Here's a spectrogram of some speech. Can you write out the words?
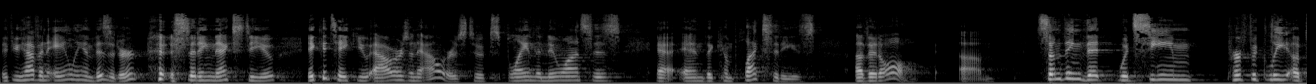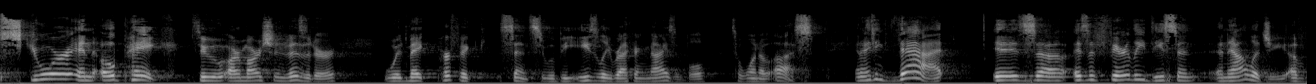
if you have an alien visitor sitting next to you, it could take you hours and hours to explain the nuances and the complexities of it all. Um, something that would seem perfectly obscure and opaque to our Martian visitor would make perfect sense. It would be easily recognizable to one of us. And I think that is, uh, is a fairly decent analogy of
